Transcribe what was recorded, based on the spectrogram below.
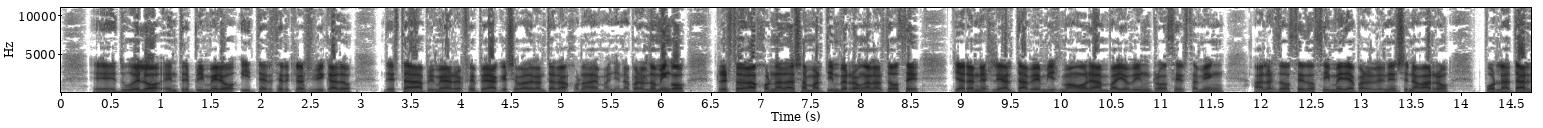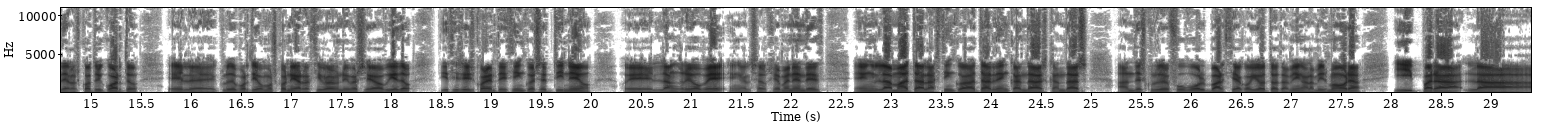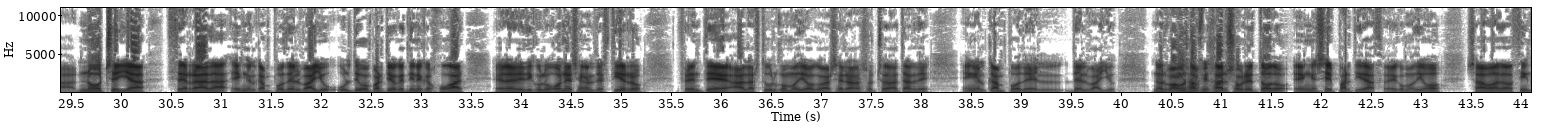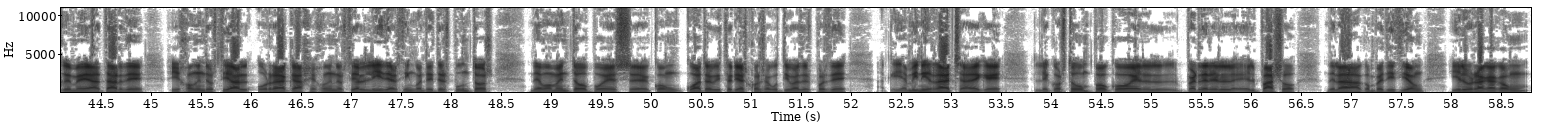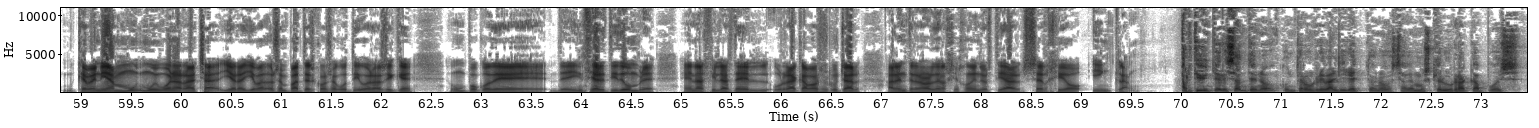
duelo entre primero y tercer clasificado de esta primera RFPA que se va a adelantar a la jornada de mañana. Para el domingo, resto de la jornada, San Martín Berrón a las 12, Yaranes Lealtad B misma hora, Bayovín Roces también a las 12, 12 y media para el Enense Navarro, por la tarde, a las cuatro y cuarto, el eh, Club Deportivo Mosconia recibe a la Universidad de Oviedo. 16.45 ese Tineo, eh, Langreo B, en el Sergio Menéndez. En La Mata, a las 5 de la tarde, en Candás, Candás Andes Club de Fútbol. Barcia Coyoto también a la misma hora. Y para la noche ya cerrada en el campo del Bayo. Último partido que tiene que jugar el Atlético Lugones en el destierro frente al Astur, como digo, que va a ser a las 8 de la tarde en el campo del, del Bayo. Nos vamos a fijar sobre todo en ese partidazo, ¿eh? como digo, sábado, 5 y media de la tarde, Gijón Industrial Urraca, Gijón Industrial líder, 53 puntos, de momento pues eh, con cuatro victorias consecutivas después de aquella mini racha ¿eh? que le costó un poco el perder el, el paso de la competición y el Urraca que venía muy muy buena racha y ahora lleva dos empates consecutivos, así que un poco de, incertidumbre en las filas del Urraca. Vamos a escuchar al entrenador del Gijón Industrial, Sergio Inclán. Partido interesante, ¿no? Contra un rival directo, ¿no? Sabemos que el Urraca, pues,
